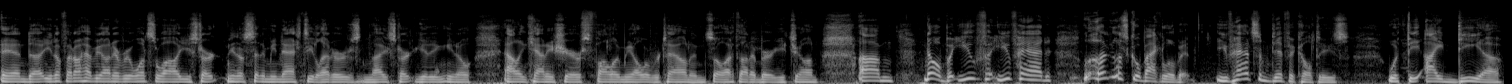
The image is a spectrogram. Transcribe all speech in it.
and, uh, you know, if I don't have you on every once in a while, you start, you know, sending me nasty letters, and I start getting, you know, Allen County sheriffs following me all over town. And so I thought I'd better get you on. Um, no, but you've, you've had, let, let's go back a little bit. You've had some difficulties with the idea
